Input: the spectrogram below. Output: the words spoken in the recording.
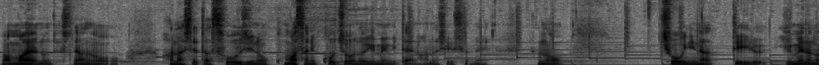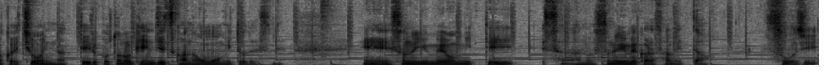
まあ、前のですね、あの、話してた掃除のまさに胡蝶の夢みたいな話ですよね。その、蝶になっている、夢の中で蝶になっていることの現実感の重みとですね、えー、その夢を見て、あのその夢から覚めた掃除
